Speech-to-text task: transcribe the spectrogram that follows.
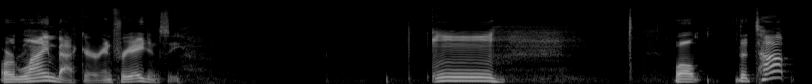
or linebacker in free agency? Mm, well, the top,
